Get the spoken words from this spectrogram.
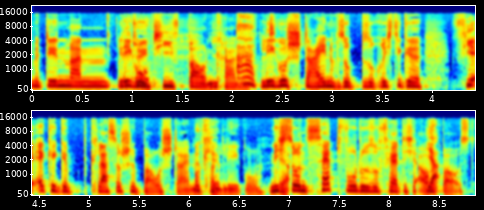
mit denen man Lego. intuitiv bauen kann. Ah, Lego-Steine, so, so richtige viereckige klassische Bausteine Okay. von Lego. Nicht Ja. so ein Set, wo du so fertig aufbaust.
